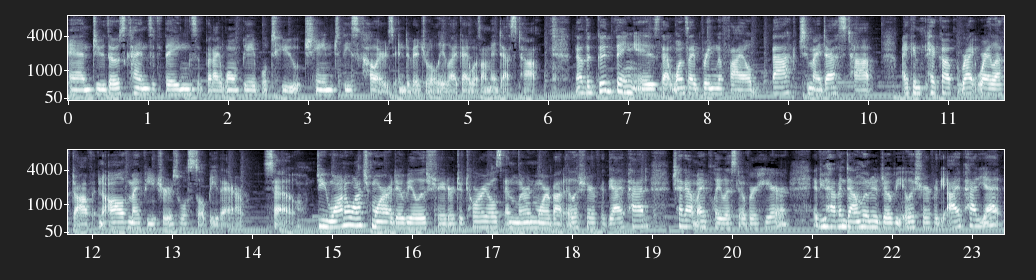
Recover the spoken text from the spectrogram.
and do those kinds of things, but I won't be able to change these colors individually like I was on my desktop. Now the good thing is that once I bring the file back to my desktop, I can pick up right where I left off and all of my features will still be there. So, do you want to watch more Adobe Illustrator tutorials and learn more about Illustrator for the iPad? Check out my playlist over here. If you haven't downloaded Adobe Illustrator for the iPad yet,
